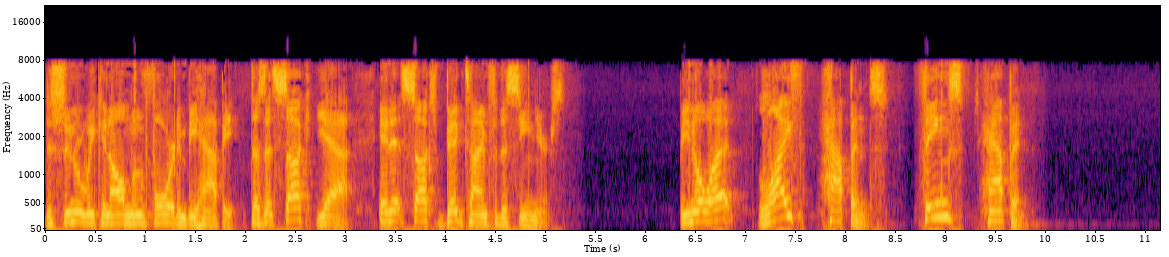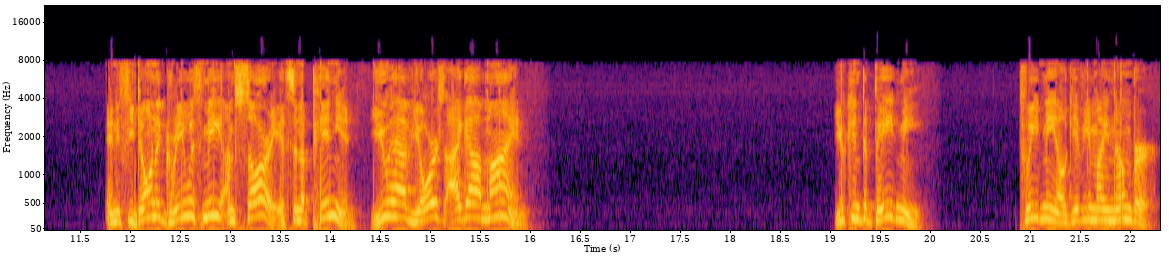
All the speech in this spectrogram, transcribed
the sooner we can all move forward and be happy. Does it suck? Yeah. And it sucks big time for the seniors. But you know what? Life happens. Things happen. And if you don't agree with me, I'm sorry. It's an opinion. You have yours, I got mine. You can debate me. Tweet me, I'll give you my number.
